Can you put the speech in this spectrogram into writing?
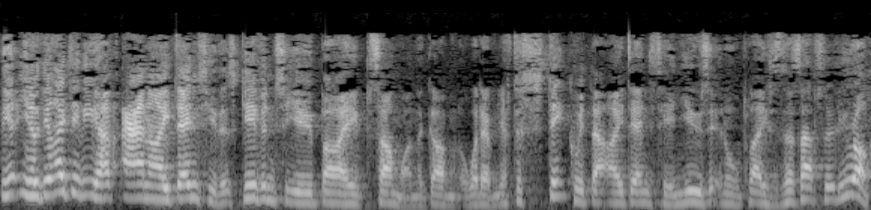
The, you know, the idea that you have an identity that's given to you by someone, the government or whatever, you have to stick with that identity and use it in all places, that's absolutely wrong.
